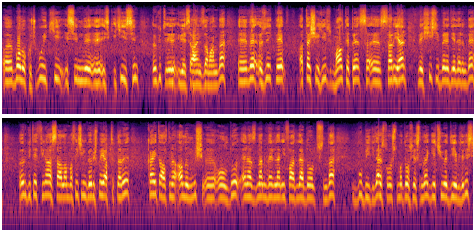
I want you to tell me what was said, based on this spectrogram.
Bolokuç. Bu iki isimli e, iki isim örgüt e, üyesi aynı zamanda E, ve özellikle Ataşehir, Maltepe, Sa- Sarıyer ve Şişli belediyelerinde örgüte finans sağlanması için görüşme yaptıkları kayıt altına alınmış oldu. En azından verilen ifadeler doğrultusunda bu bilgiler soruşturma dosyasında geçiyor diyebiliriz.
